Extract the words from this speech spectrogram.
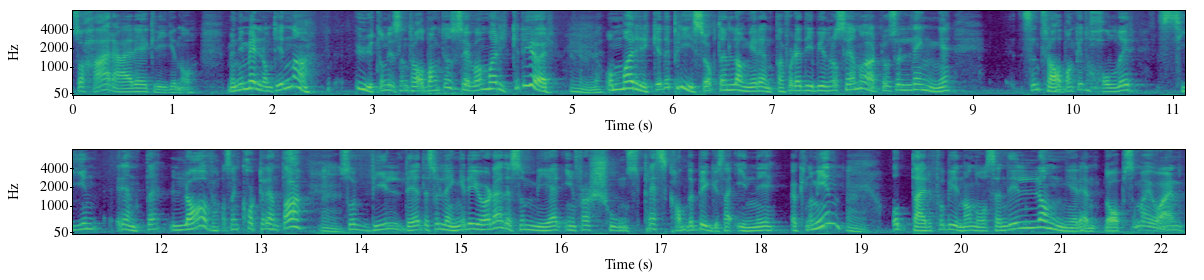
Så her er eh, krigen nå. Men i mellomtiden, da, utenom de sentralbankene, så ser vi hva markedet gjør. Og markedet priser opp den lange renta. For det de begynner å se nå, er at så lenge sentralbanken holder sin rente lav, altså den korte renta, så vil det, desto lenger de gjør det, desto mer inflasjonspress kan det bygge seg inn i økonomien. Og derfor begynner man nå å sende de lange rentene opp, som er jo en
